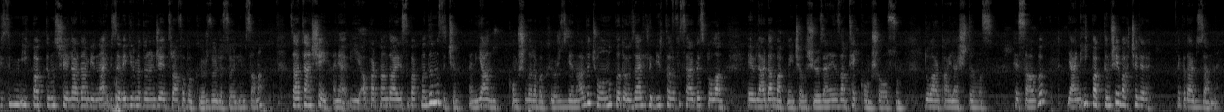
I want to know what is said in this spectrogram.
bizim ilk baktığımız şeylerden birine biz eve girmeden önce etrafa bakıyoruz öyle söyleyeyim sana. Zaten şey hani bir apartman dairesi bakmadığımız için hani yan komşulara bakıyoruz genelde. Çoğunlukla da özellikle bir tarafı serbest olan evlerden bakmaya çalışıyoruz. Yani en azından tek komşu olsun. Duvar paylaştığımız hesabı. Yani ilk baktığım şey bahçelere. Ne kadar düzenli.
